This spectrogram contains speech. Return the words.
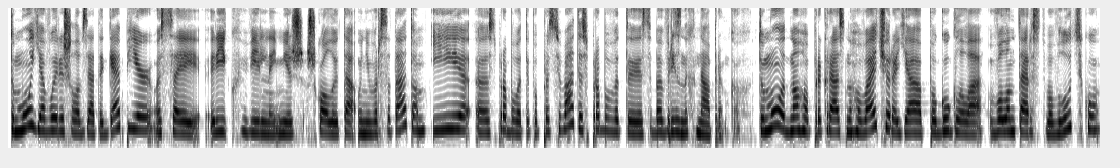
Тому я вирішила взяти gap year, ось цей рік вільний між школою та університетом, і е, спробувати попрацювати, спробувати себе в різних напрямках. Тому одного прекрасного вечора я погуглила волонтерство в Луцьку.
